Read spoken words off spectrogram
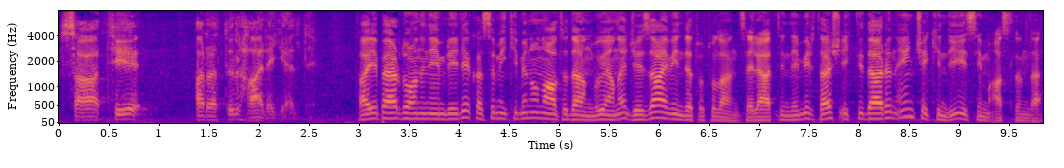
saati aratır hale geldi. Tayyip Erdoğan'ın emriyle Kasım 2016'dan bu yana cezaevinde tutulan Selahattin Demirtaş iktidarın en çekindiği isim aslında.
